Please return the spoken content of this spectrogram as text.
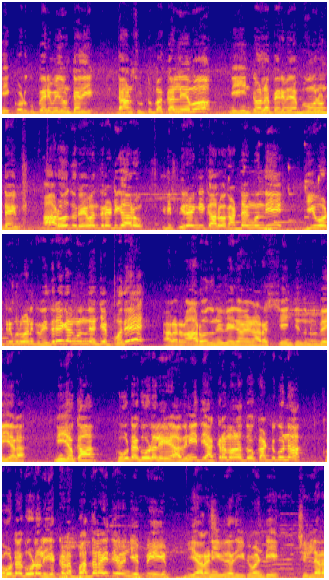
నీ కొడుకు పేరు మీద ఉంటుంది. దాని చుట్టుపక్కలనేమో నీ ఇంటి వాళ్ళ పేరు మీద భూములు ఉంటాయి. ఆ రోజు రేవంత్ రెడ్డి గారు ఇది ఫిరంగి కాలువకు అడ్డంగా ఉంది. జీవో ట్రిపుల్ వన్కి వ్యతిరేకంగా ఉంది అని చెప్పిపోతే అలా ఆ రోజు నువ్వే ఆయన అరెస్ట్ చేయించింది నువ్వే ఇయ్యాలా? నీ యొక్క కోటగూడలు అవినీతి అక్రమాలతో కట్టుకున్న కోటగూడలు ఎక్కడ బద్దలైతే అని చెప్పి ఇవాళ నీ అది ఇటువంటి చిల్లర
